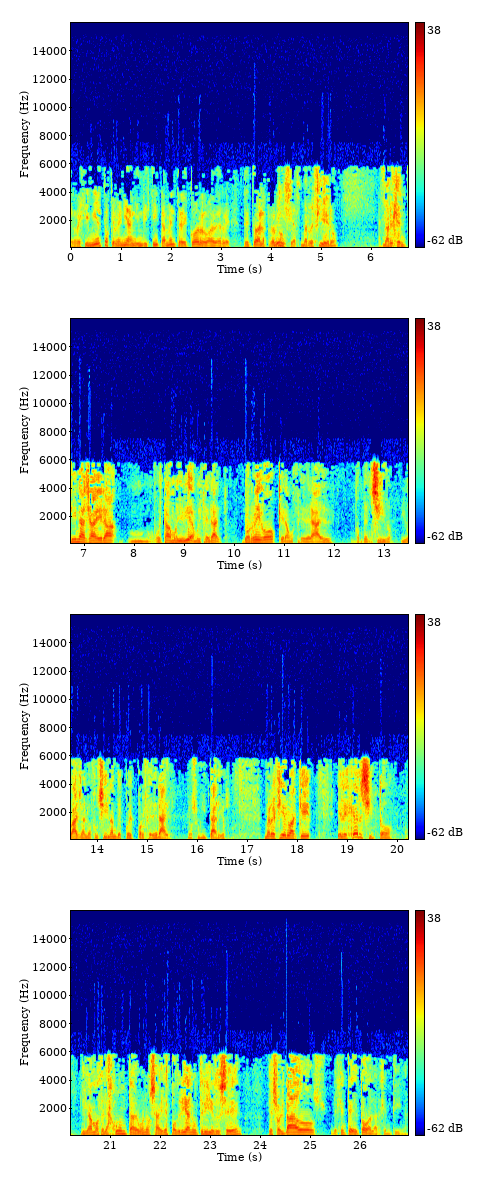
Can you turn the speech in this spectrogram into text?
regimientos que venían indistintamente de Córdoba, de, todas las provincias. me refiero, la Argentina ya era, mm, o estaba muy dividida, muy federal. Dorrego, que era un federal convencido, y vaya, lo fusilan después por federal, los unitarios. Me refiero a que el ejército digamos, de la Junta de Buenos Aires podría nutrirse de soldados, de gente de toda la Argentina,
